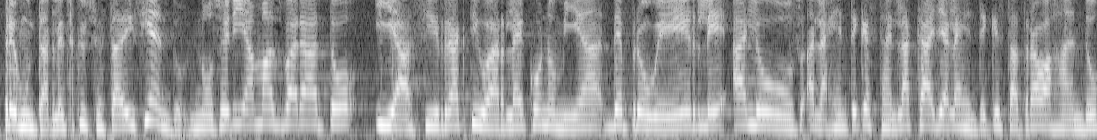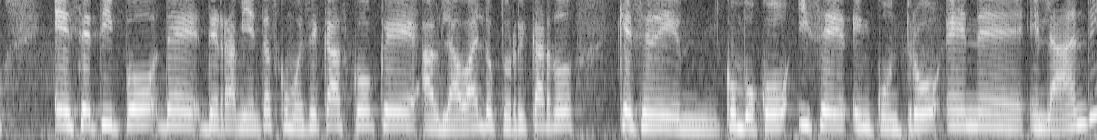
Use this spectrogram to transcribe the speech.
preguntarles qué usted está diciendo. ¿No sería más barato y así reactivar la economía de proveerle a los a la gente que está en la calle, a la gente que está trabajando, ese tipo de, herramientas como ese casco que hablaba el doctor Ricardo que se mm, convocó y se encontró en, eh, en la Andy?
